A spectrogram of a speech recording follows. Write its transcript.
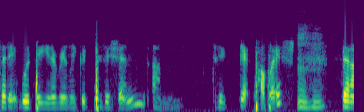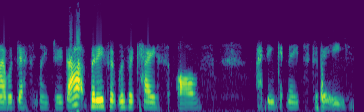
that it would be in a really good position um, to get published, hmm then I would definitely do that. But if it was a case of, I think it needs to be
